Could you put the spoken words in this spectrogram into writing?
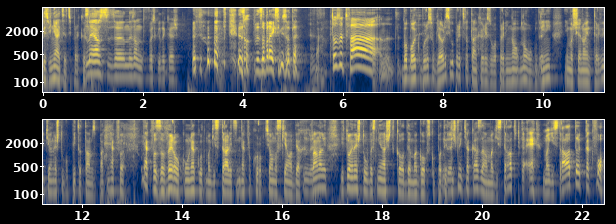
Извинявайте, си прекъсна. Не, аз не знам какво исках да кажа. Забравих си мисълта. То затова Бо- Бойко Борисов гледа ли си го при Цветанка Ризова преди много, много години? Имаше едно интервю и тя нещо го пита там за пак някаква, някаква завера около някои от магистралите, някаква корупционна схема бяха Да. хванали и той нещо обясняваше такова демагогско патетично и тя каза, а магистралата така, е, магистралата какво?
